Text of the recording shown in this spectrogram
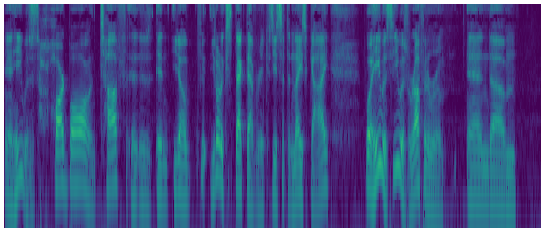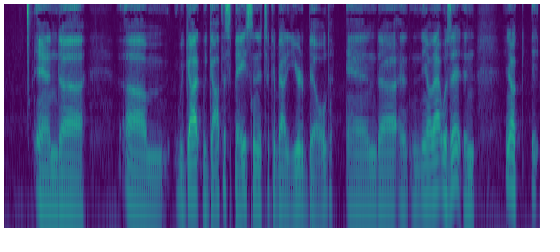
and he was hardball and tough. Was, and you know, you don't expect that from him because he's such a nice guy. Boy, he was he was rough in the room, and um, and uh, um, we got we got the space, and it took about a year to build, and, uh, and you know that was it. And you know, it,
